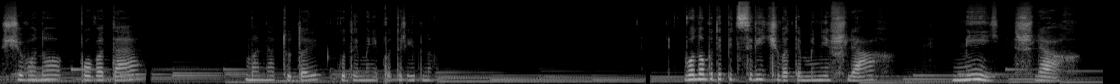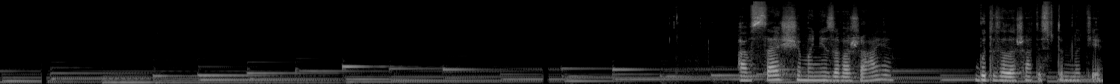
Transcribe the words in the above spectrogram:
що воно поведе мене туди, куди мені потрібно. Воно буде підсвічувати мені шлях, мій шлях. А все, що мені заважає, буде залишатись в темноті.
